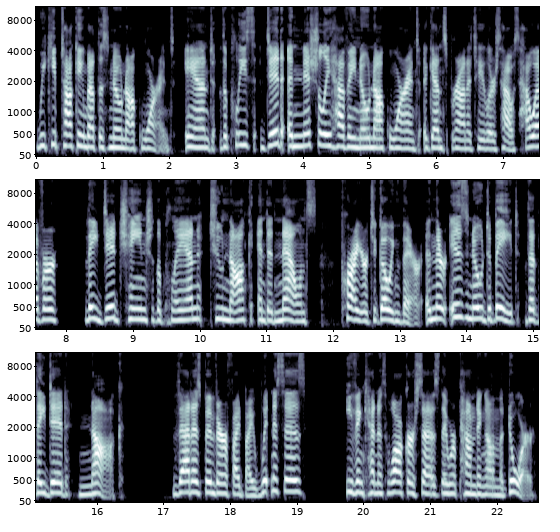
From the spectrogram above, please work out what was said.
We keep talking about this no knock warrant, and the police did initially have a no knock warrant against Breonna Taylor's house. However, they did change the plan to knock and announce prior to going there. And there is no debate that they did knock. That has been verified by witnesses. Even Kenneth Walker says they were pounding on the door.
